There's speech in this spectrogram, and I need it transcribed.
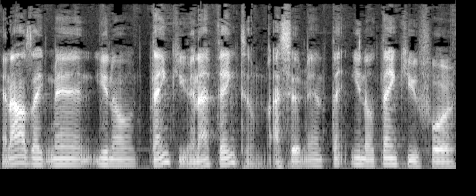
and I was like, man, you know, thank you, and I thanked him. I said, man, you know, thank you for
